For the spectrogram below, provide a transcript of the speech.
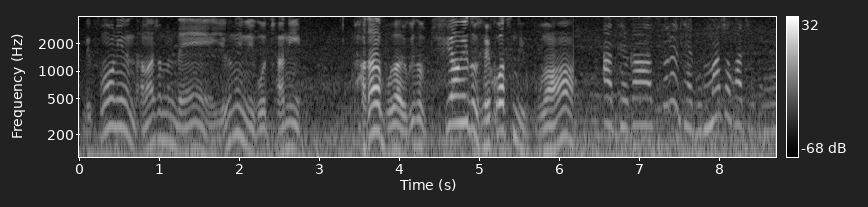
근데 후원이는 다 마셨는데 예은이는 이거 잔이 바다야 뭐야 여기서 취향해도 될 것 같은데 이거 뭐야 아 제가 술을 잘 못 마셔가지고.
